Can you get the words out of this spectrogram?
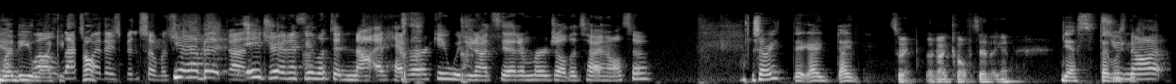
Whether you well, like it that's or why there's been so much. Yeah, but done. Adrian, if you looked at not at hierarchy, would you not see that emerge all the time? Also, Sorry, I, I, Sorry, like I coughed. Say that again. yes, that do was you the- not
